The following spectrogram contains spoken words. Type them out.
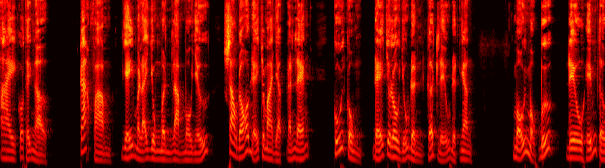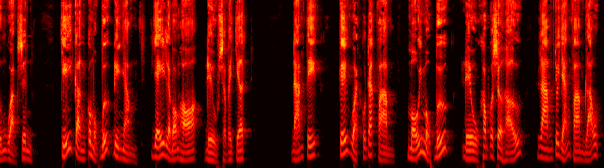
ai có thể ngờ. Trác phàm vậy mà lại dùng mình làm mồi nhữ, sau đó để cho ma vật đánh lén, cuối cùng để cho Lô Vũ Đình kết liễu địch nhân. Mỗi một bước đều hiểm tượng hoàn sinh, chỉ cần có một bước đi nhầm, vậy là bọn họ đều sẽ phải chết. Đáng tiếc, kế hoạch của Trác Phàm mỗi một bước đều không có sơ hở, làm cho giảng phàm lão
